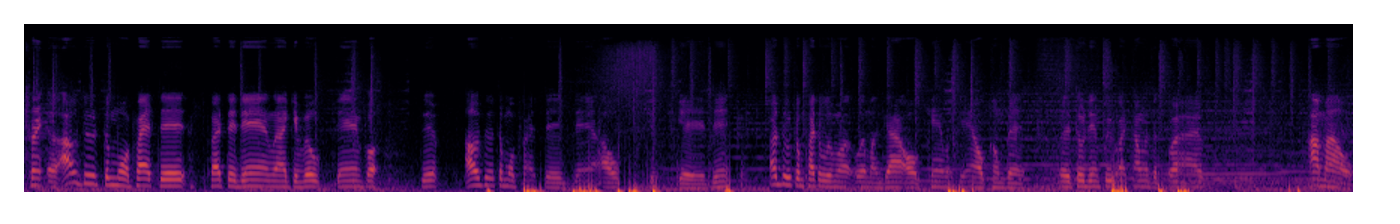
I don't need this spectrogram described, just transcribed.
train uh, I'll do the more practice practice then when I get real then but then I'll do some more practice then I'll yeah then I'll do some practice with my with my guy all camera then I'll come back. Uh, so then please like comment subscribe. I'm out.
